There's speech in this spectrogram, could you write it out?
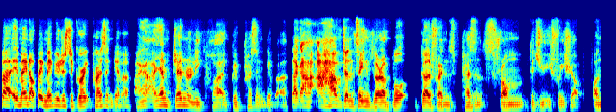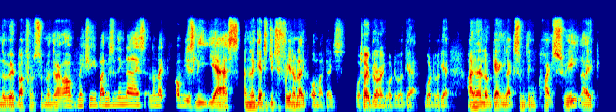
But it may not be. Maybe you're just a great present giver. I, I am generally quite a good present giver. Like I, I have done things where I've bought girlfriends presents from the duty free shop on the way back from somewhere. They're like, "Oh, make sure you buy me something nice," and I'm like, "Obviously, yes." And then I get to duty free, and I'm like, "Oh my days, what do, get? what do I get? What do I get?" And I end up getting like something quite sweet, like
